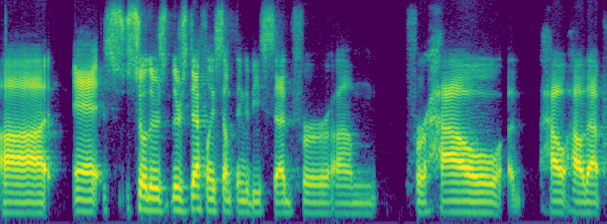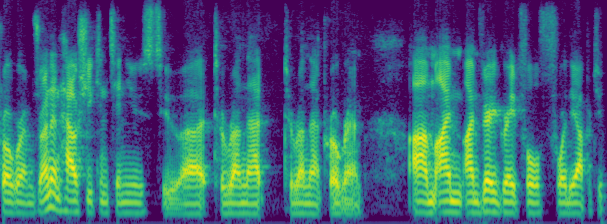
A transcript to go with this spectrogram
Uh, and so there's there's definitely something to be said for um, for how how how that program's run and how she continues to uh, to run that to run that program. Um, I'm I'm very grateful for the opportunity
